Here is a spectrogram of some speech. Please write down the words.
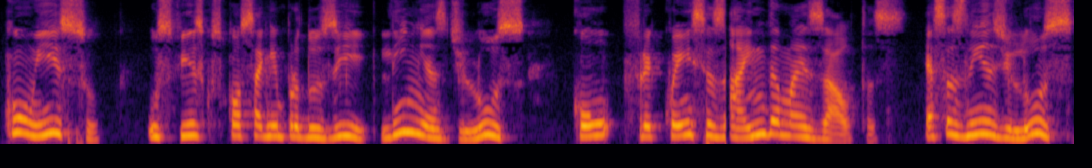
Com isso, os físicos conseguem produzir linhas de luz com frequências ainda mais altas. Essas linhas de luz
